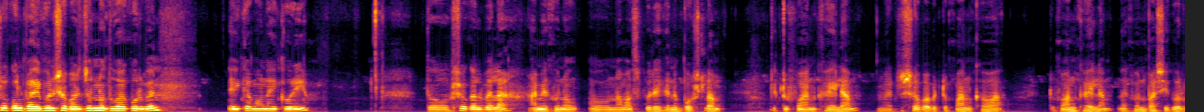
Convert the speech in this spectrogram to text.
সকল ভাই বোন সবার জন্য দোয়া করবেন। এই কামনাই করি। তো সকালবেলা আমি এখনও নামাজ পড়ে এখানে বসলাম, একটু পান খাইলাম। একটু স্বভাব, একটু পান খাওয়া, একটু পান খাইলাম। এখন বাসি করব,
